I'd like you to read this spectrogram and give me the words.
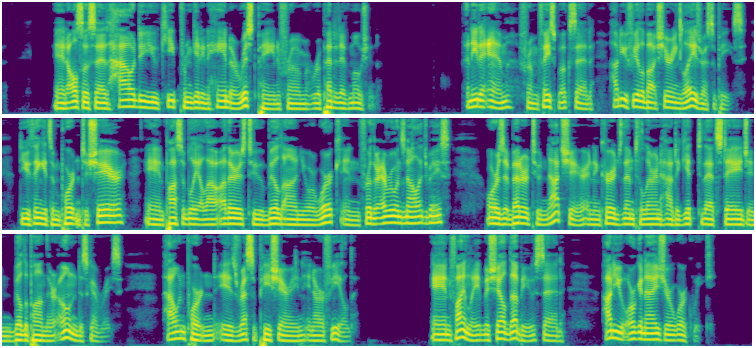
And also says, how do you keep from getting hand or wrist pain from repetitive motion? Anita M. from Facebook said, How do you feel about sharing glaze recipes? Do you think it's important to share and possibly allow others to build on your work and further everyone's knowledge base? Or is it better to not share and encourage them to learn how to get to that stage and build upon their own discoveries? How important is recipe sharing in our field? And finally, Michelle W. said, How do you organize your work week?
